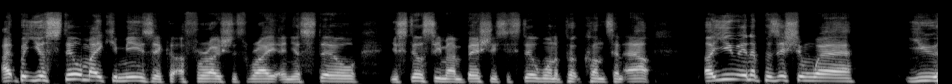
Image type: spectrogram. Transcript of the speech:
Uh, but you're still making music at a ferocious rate and you're still you still seem ambitious you still want to put content out. Are you in a position where you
